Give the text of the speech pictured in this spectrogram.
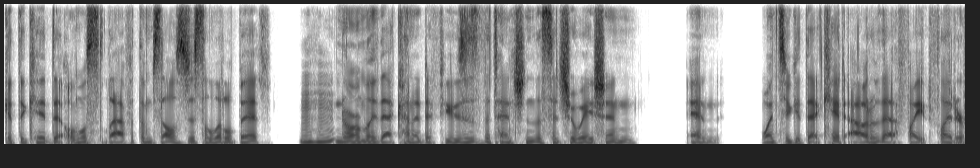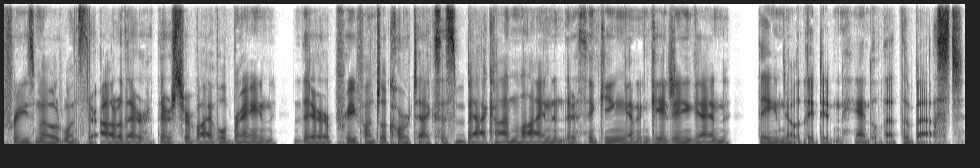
get the kid to almost laugh at themselves just a little bit, Mm-hmm. Normally, that kind of diffuses the tension of the situation. And once you get that kid out of that fight, flight, or freeze mode, once they're out of their, their survival brain, their prefrontal cortex is back online and they're thinking and engaging again, they know they didn't handle that the best.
